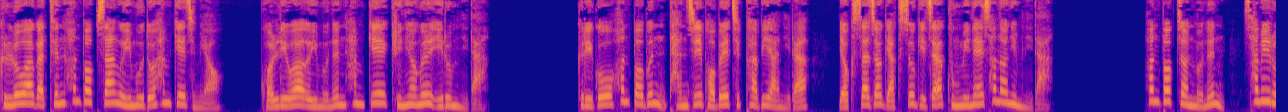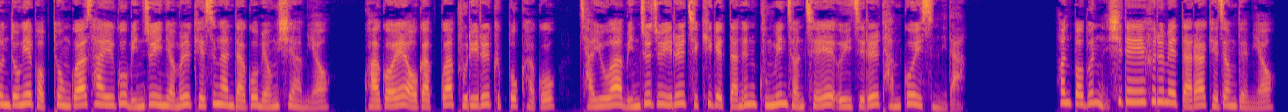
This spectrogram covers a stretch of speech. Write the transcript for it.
근로와 같은 헌법상 의무도 함께 지며 권리와 의무는 함께 균형을 이룹니다. 그리고 헌법은 단지 법의 집합이 아니라 역사적 약속이자 국민의 선언입니다. 헌법 전문은 3.1운동의 법통과 4.19 민주이념을 계승한다고 명시하며 과거의 억압과 불의를 극복하고 자유와 민주주의를 지키겠다는 국민 전체의 의지를 담고 있습니다. 헌법은 시대의 흐름에 따라 개정되며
